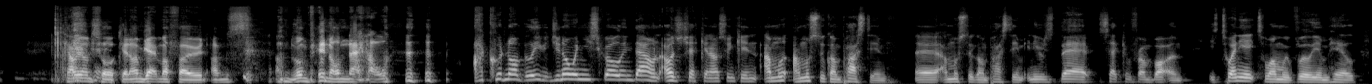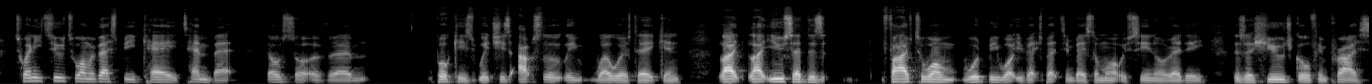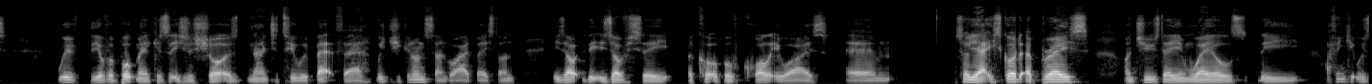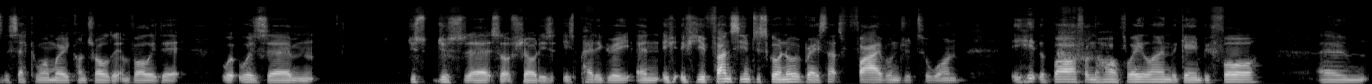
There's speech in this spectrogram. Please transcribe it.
Carry on talking. I'm getting my phone. I'm I'm lumping on now. I could not believe it. Do you know when you're scrolling down? I was checking. I was thinking, I, mu- I must have gone past him. Uh, I must have gone past him, and he was there second from bottom. He's 28 to one with William Hill, 22 to one with SBK, 10 bet. Those sort of um, bookies, which is absolutely well worth taking. Like like you said, there's five to one would be what you're expecting based on what we've seen already. There's a huge golfing price with the other bookmakers he's as short as 92 with Betfair, which you can understand why, based on he's he's obviously a cut above quality wise. Um, so yeah, he scored a brace on Tuesday in Wales. The I think it was the second one where he controlled it and volleyed it. Was um, just just uh, sort of showed his, his pedigree. And if, if you fancy him to score another brace, that's 500 to one. He hit the bar from the halfway line the game before. Um,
